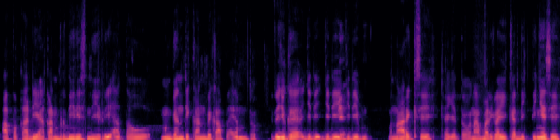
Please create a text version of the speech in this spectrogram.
apakah dia akan berdiri sendiri atau menggantikan BKPM tuh. Itu juga jadi jadi Iya. jadi menarik sih kayak gitu. Nah balik lagi ke diktinya sih.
